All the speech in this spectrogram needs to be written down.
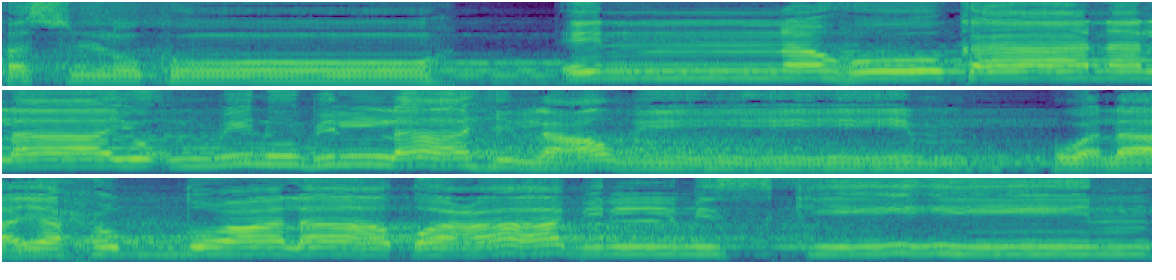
فاسلكوه إنه كان لا يؤمن بالله العظيم ولا يحض على طعام المسكين.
